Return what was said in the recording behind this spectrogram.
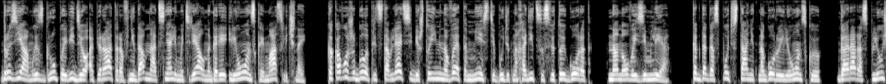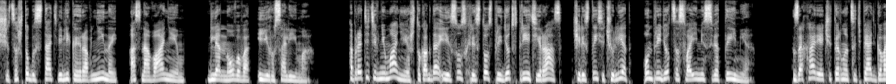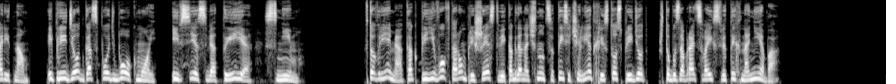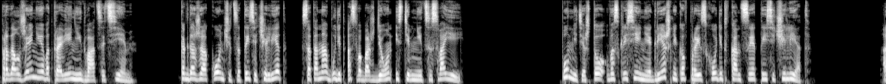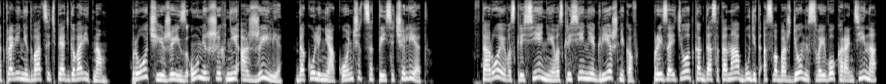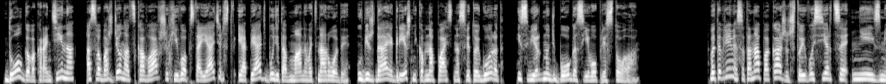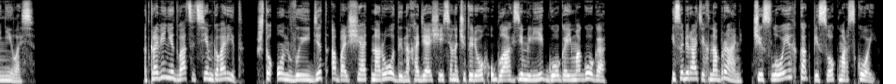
Друзья, мы с группой видеооператоров недавно отсняли материал на горе Илионской, Масличной. Каково же было представлять себе, что именно в этом месте будет находиться святой город на новой земле? Когда Господь встанет на гору Илионскую, гора расплющится, чтобы стать великой равниной, основанием для нового Иерусалима. Обратите внимание, что когда Иисус Христос придет в третий раз, через тысячу лет, Он придет со своими святыми. Захария 14.5 говорит нам, «И придет Господь Бог мой, и все святые с Ним». В то время, как при его втором пришествии, когда начнутся тысячи лет, Христос придет, чтобы забрать своих святых на небо. Продолжение в Откровении 27. Когда же окончится тысяча лет, сатана будет освобожден из темницы своей. Помните, что воскресение грешников происходит в конце тысячи лет. Откровение 25 говорит нам, «Прочие же из умерших не ожили, доколе не окончится тысяча лет». Второе воскресение, воскресение грешников, произойдет, когда сатана будет освобожден из своего карантина, долгого карантина, освобожден от сковавших его обстоятельств и опять будет обманывать народы, убеждая грешников напасть на святой город и свергнуть Бога с его престола. В это время сатана покажет, что его сердце не изменилось. Откровение 27 говорит, что он выйдет обольщать народы, находящиеся на четырех углах земли Гога и Магога, и собирать их на брань, число их, как песок морской.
